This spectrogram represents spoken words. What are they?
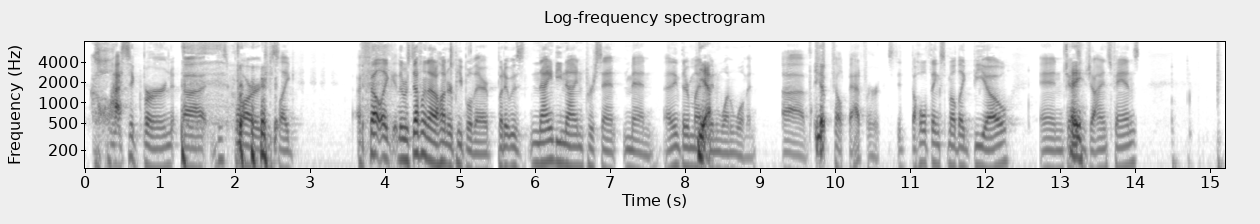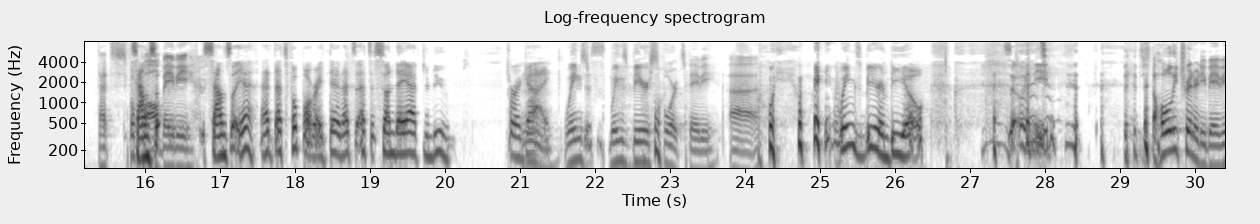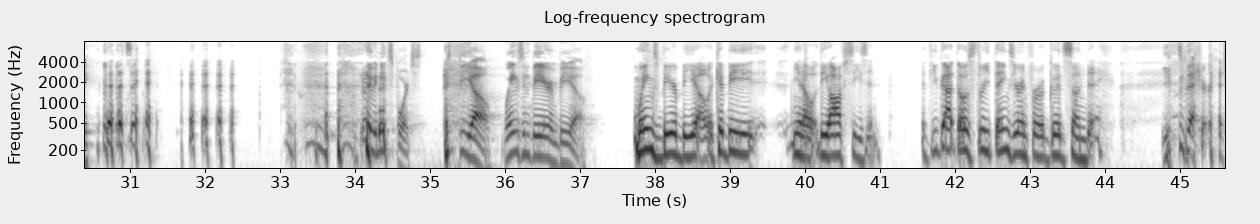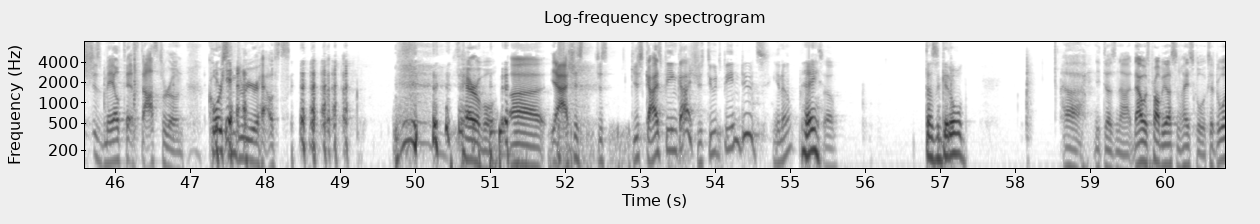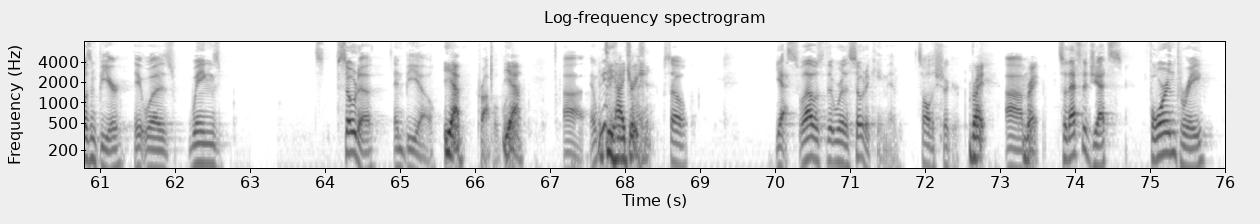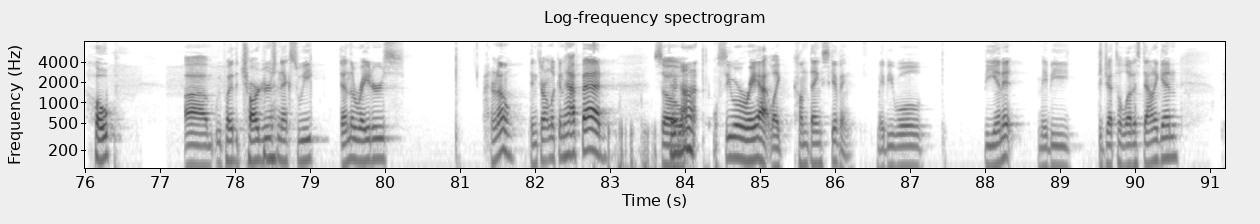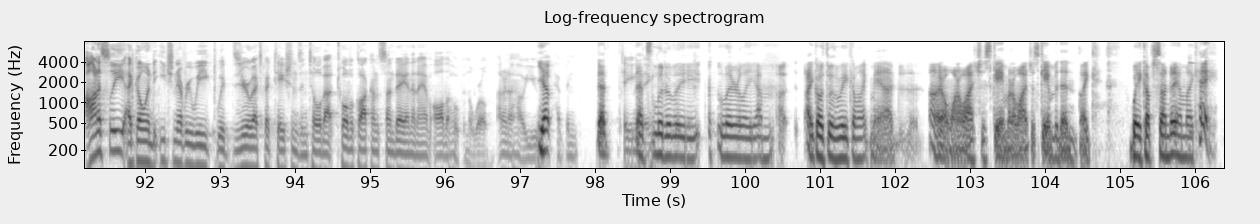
classic burn. Uh, this bar just like I felt like there was definitely not hundred people there, but it was ninety nine percent men. I think there might Yeah. have been one woman. Uh, Yep. felt bad for her. It, the whole thing smelled like bo and Jets Hey. and Giants fans. That's football, Sounds- baby. sounds like yeah that, that's football right there that's that's a sunday afternoon for a guy Mm, wings, is- wings, beer, sports, baby. Uh, Wings, beer, and bo. That's what we need. just the holy trinity, baby. That's it. We don't even need sports. Just bo, wings and beer and bo. Wings, beer, bo. It could be, you know, the off season. If you got those three things, you're in for a good Sunday. That- sure. That's just male testosterone coursing Yeah. through your house. Terrible. Uh, yeah, it's just just just guys being guys, just dudes being dudes. You know. Hey, So doesn't get old. uh, it does not. That was probably us in high school, except it wasn't beer. It was wings, soda, and bo Yeah, probably. yeah. Uh, and we had a good Dehydration. So yes, well, that was the, where the soda came in. It's all the sugar. Right, Um, right. So that's the Jets. Four and three. Hope. Um, we play the Chargers next week. Then the Raiders. I don't know. Things aren't looking half bad. So They're not. we'll see where we're at. Like come Thanksgiving, maybe we'll be in it. Maybe the Jets will let us down again. Honestly, I go into each and every week with zero expectations until about twelve o'clock on Sunday, and then I have all the hope in the world. I don't know how you Yep. have been That that's things. literally, literally. I'm. Uh, I go through the week. I'm like, man, I, I don't want to watch this game. I don't watch this game. And then like, wake up Sunday. I'm like, hey,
